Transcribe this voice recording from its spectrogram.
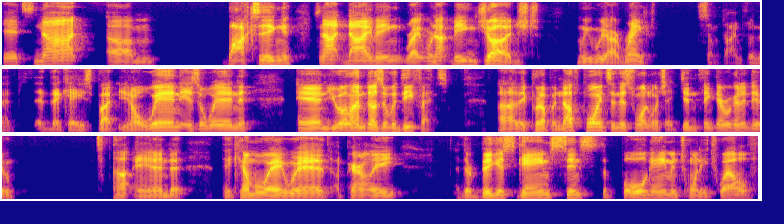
It's not um, boxing. It's not diving, right? We're not being judged. We, we are ranked sometimes when that's the case, but you know, win is a win, and ULM does it with defense. Uh, they put up enough points in this one, which I didn't think they were going to do, uh, and they come away with apparently their biggest game since the bowl game in 2012.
